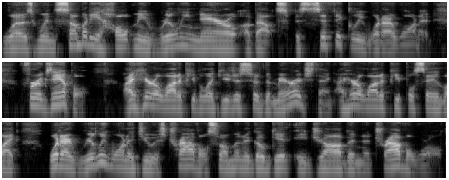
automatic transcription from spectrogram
was when somebody helped me really narrow about specifically what I wanted. For example, I hear a lot of people like you just said the marriage thing. I hear a lot of people say like what I really want to do is travel, so I'm going to go get a job in the travel world.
